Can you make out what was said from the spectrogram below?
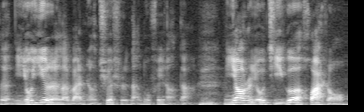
对你由一个人来完成，确实难度非常大。嗯，你要是有几个画手、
